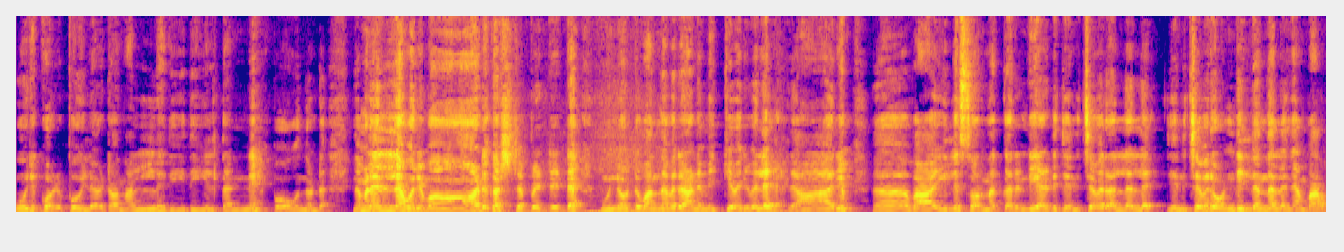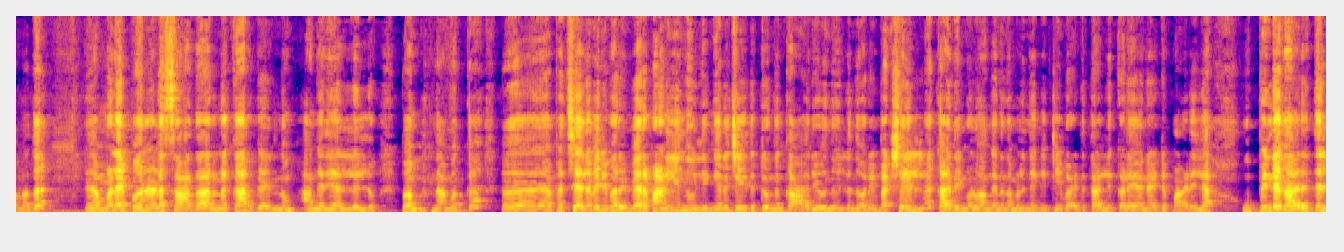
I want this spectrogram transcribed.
ഒരു കുഴപ്പമില്ല കേട്ടോ. നല്ല രീതിയിൽ തന്നെ പോകുന്നുണ്ട്. നമ്മളെല്ലാം ഒരുപാട് കഷ്ടപ്പെട്ടിട്ട് മുന്നോട്ട് വന്നവരാണ് മിക്കവരും അല്ലേ? ആരും വായിൽ സ്വർണക്കരണ്ടിയായിട്ട് ജനിച്ചവരല്ലല്ലേ? ജനിച്ചവരുണ്ടില്ലെന്നല്ല ഞാൻ പറഞ്ഞത്. നമ്മളെ പോലുള്ള സാധാരണക്കാർക്കൊന്നും അങ്ങനെയല്ലല്ലോ. അപ്പം നമുക്ക് അപ്പൊ ചിലവർ പറയും വേറെ പണിയൊന്നുമില്ല ഇങ്ങനെ ചെയ്തിട്ടൊന്നും കാര്യമൊന്നും ഇല്ലെന്ന് പറയും. പക്ഷെ എല്ലാ കാര്യങ്ങളും അങ്ങനെ നമ്മൾ നെഗറ്റീവായിട്ട് തള്ളിക്കളയാനായിട്ട് പാടില്ല. ഉപ്പിന്റെ കാര്യത്തിൽ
